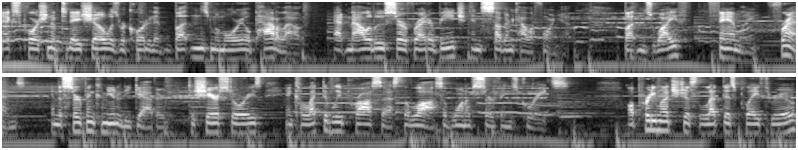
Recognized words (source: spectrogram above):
Next portion of today's show was recorded at Buttons Memorial Paddle Out at Malibu Surfrider Beach in Southern California. Button's wife, family, friends, and the surfing community gathered to share stories and collectively process the loss of one of surfing's greats. I'll pretty much just let this play through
